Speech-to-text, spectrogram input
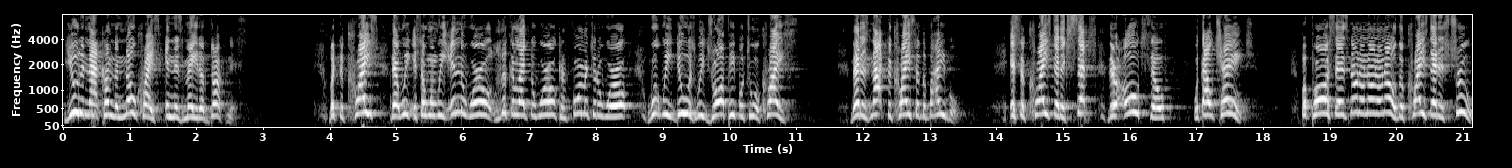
You did not come to know Christ in this made up darkness. But the Christ that we, so when we in the world, looking like the world, conforming to the world, what we do is we draw people to a Christ that is not the Christ of the Bible. It's a Christ that accepts their old self without change. But Paul says, no, no, no, no, no. The Christ that is true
